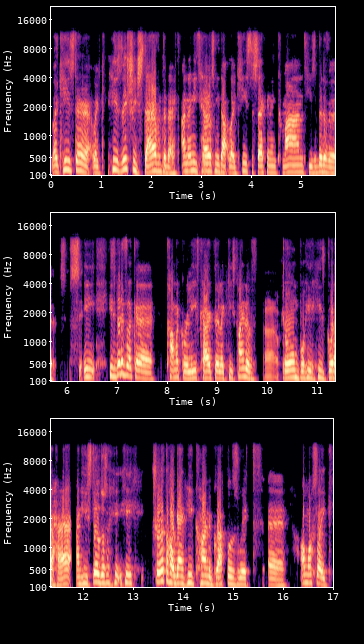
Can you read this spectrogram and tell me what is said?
Like he's there, like he's literally starving to death, and then he tells me that like he's the second in command. He's a bit of a he, he's a bit of like a comic relief character. Like he's kind of Ah, okay. dumb, but he, he's good at heart, and he still doesn't. He he throughout the whole game, he kind of grapples with uh almost like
